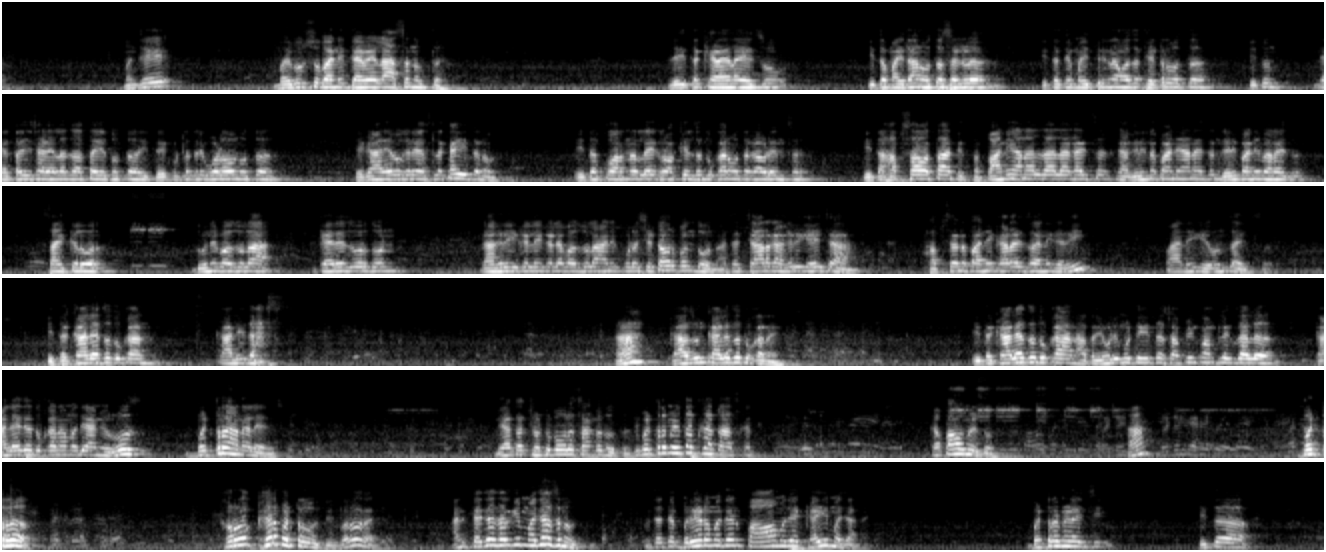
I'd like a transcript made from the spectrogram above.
म्हणजे महबूब सुबानी त्यावेळेला असं नव्हतं. म्हणजे इथं खेळायला यायचो इथं मैदान होतं सगळं इथं ते मैत्री नावाचं थिएटर होतं. इथून नेताजी शाळेला जाता येत होतं इथे कुठलं तरी गोडाऊन होतं. हे गाळे वगैरे असलं काही इथं नव्हतं. इथं कॉर्नरला एक रॉकेलचं दुकान होतं गावड्यांचं. इथं हापसा होता तिथनं पाणी आणायला जायला लागायचं घागरीनं पाणी आणायचं आणि घरी पाणी भरायचं. सायकलवर. दोन्ही बाजूला कॅरेजवर दोन घागरी इकडल्या इकडल्या बाजूला आणि पुढे शिटावर पण दोन. अशा चार घागरी घ्यायच्या. हापसानं पाणी काढायचं आणि घरी पाणी घेऊन जायचं. इथं काल्याचं दुकान. कालिदास. हा? का अजून काल्याचं दुकान आहे. इथं काल्याचं दुकान आता एवढी मोठी इथं शॉपिंग कॉम्प्लेक्स झालं. काल्याच्या दुकानामध्ये आम्ही रोज बटर आणायला यायचो. मी आता छोटू भाऊला सांगत होतो ते बटर मिळतात का आता आजकाल? का पाव मिळतो? हा? बटर. खरोखर बटर होती बरोबर आहे. आणि त्याच्यासारखी मजाच नव्हती. म्हणजे त्या ब्रेडमध्ये आणि पावामध्ये काही मजा नाही. बटर मिळायची. इथं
